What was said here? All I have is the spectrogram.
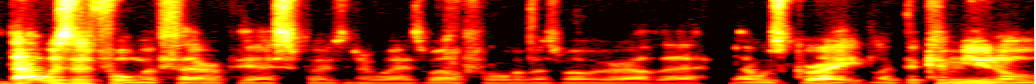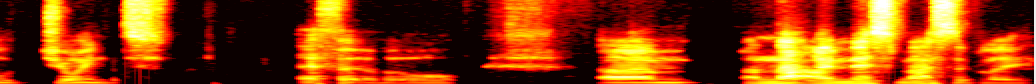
That was a form of therapy, I suppose, in a way as well for all of us while we were out there. That was great, like the communal joint effort of it all. Um, and that I miss massively,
